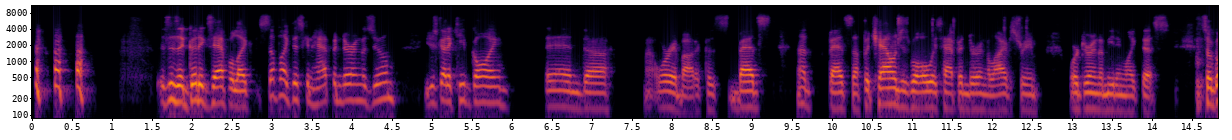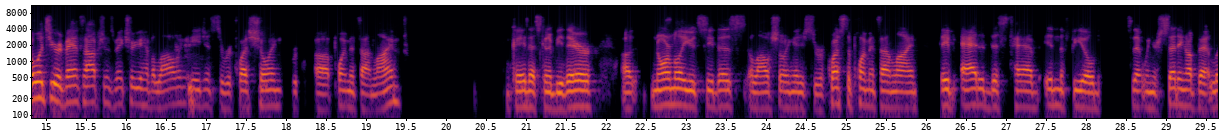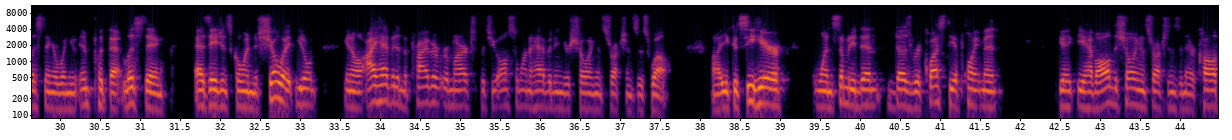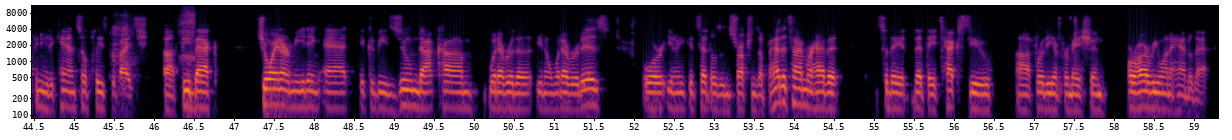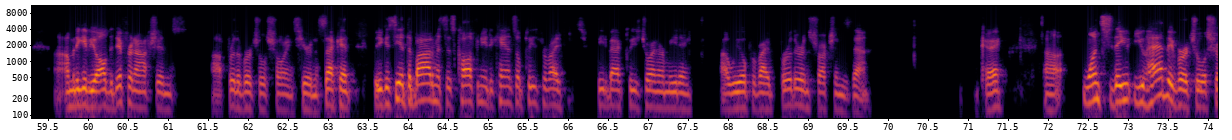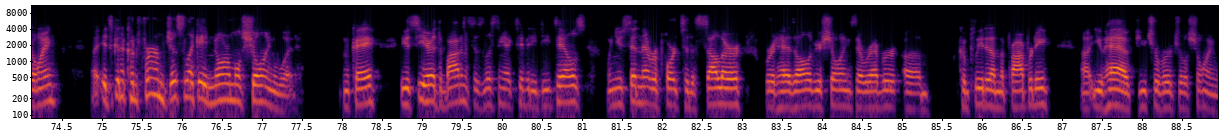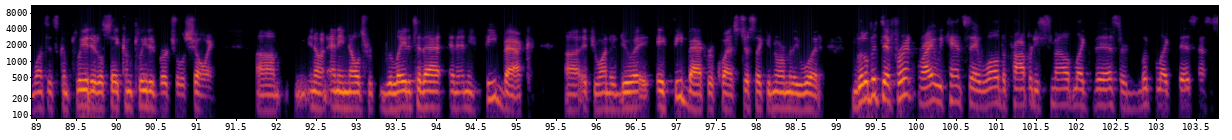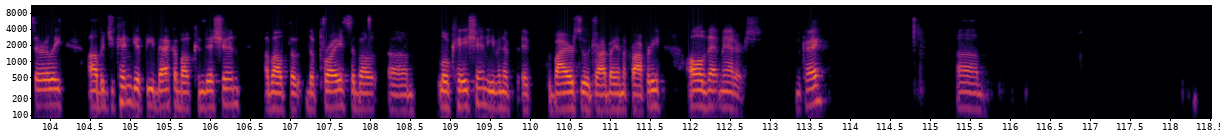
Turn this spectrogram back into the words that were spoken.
this is a good example. Like stuff like this can happen during a Zoom. You just got to keep going and uh, not worry about it because bad, not bad stuff, but challenges will always happen during a live stream or during a meeting like this. So go into your advanced options. Make sure you have allowing agents to request showing uh, appointments online. Okay, that's going to be there. Uh, normally, you'd see this allow showing agents to request appointments online. They've added this tab in the field so that when you're setting up that listing or when you input that listing, as agents go in to show it, you don't, you know, I have it in the private remarks, but you also want to have it in your showing instructions as well. Uh, you can see here when somebody then does request the appointment, you, you have all the showing instructions in there. Call if you need to cancel. Please provide uh, feedback. Join our meeting at it could be Zoom.com, whatever the you know whatever it is, or you know you can set those instructions up ahead of time or have it so they that they text you uh, for the information or however you want to handle that. Uh, I'm going to give you all the different options uh, for the virtual showings here in a second. But you can see at the bottom it says call if you need to cancel. Please provide feedback. Please join our meeting. Uh, we will provide further instructions then. Okay. Uh, once they you have a virtual showing, uh, it's going to confirm just like a normal showing would. Okay. You see here at the bottom it says listing activity details. When you send that report to the seller, where it has all of your showings that were ever um, completed on the property, uh, you have future virtual showing. Once it's completed, it'll say completed virtual showing. Um, you know, and any notes related to that and any feedback, uh, if you want to do a, a feedback request, just like you normally would. A little bit different, right? We can't say, well, the property smelled like this or looked like this necessarily, uh, but you can give feedback about condition, about the, the price, about um, location, even if, if the buyers do a drive-by on the property, all of that matters, okay? Um,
